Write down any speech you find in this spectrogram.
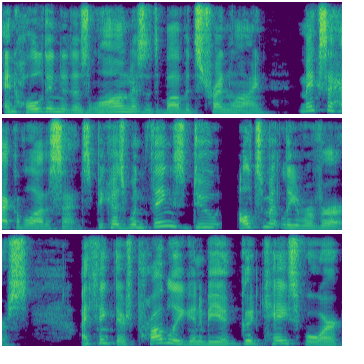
and holding it as long as it's above its trend line makes a heck of a lot of sense because when things do ultimately reverse, I think there's probably going to be a good case for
